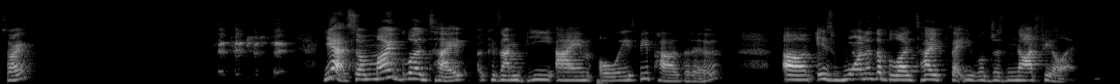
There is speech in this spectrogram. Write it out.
sorry? That's interesting. Yeah, so my blood type, because I'm B, I am always B positive, um, is one of the blood types that you will just not feel it.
